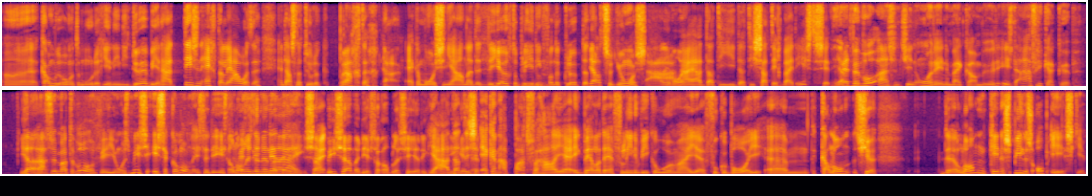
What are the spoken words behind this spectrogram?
eh Cambuur te moedigen in die derby. En nou, het is een echte Ljouwerter. En dat is natuurlijk prachtig. Ja. Echt een mooi signaal naar de, de jeugdopleiding van de club. Dat Ja. dat soort jongens. Ja, nou mooi. ja, dat die, dat die zat dicht bij het eerste zitten. Wat we wel aan zijn chin oren bij Cambuur is de Afrika Cup. Ja, Ja. Ze moeten wel een paar jongens missen. Is de kolon is er de eerste Kalon is er wedstrijd net net bij. bij. Sabisa, maar die is toch al blesserd. Ik- Ja, dat is echt een apart verhaal. Hè. Ik belde daar verleden week over met uh, Fouke Boy. Ehm je, de landen kunnen spelers op eerstje.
